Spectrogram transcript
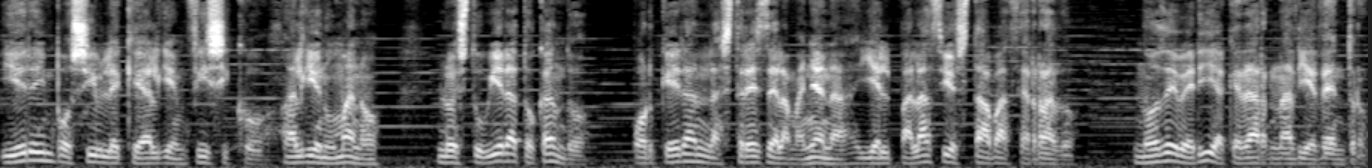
Y era imposible que alguien físico, alguien humano, lo estuviera tocando, porque eran las 3 de la mañana y el palacio estaba cerrado. No debería quedar nadie dentro.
